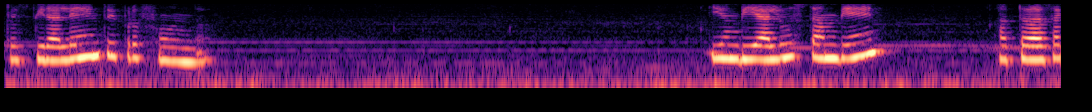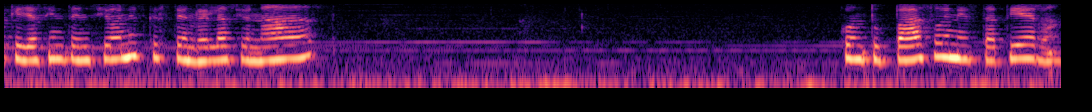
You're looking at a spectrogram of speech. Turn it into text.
Respira lento y profundo. y envía luz también a todas aquellas intenciones que estén relacionadas con tu paso en esta tierra,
